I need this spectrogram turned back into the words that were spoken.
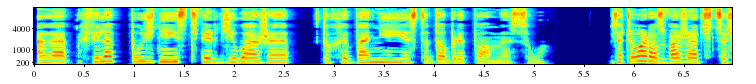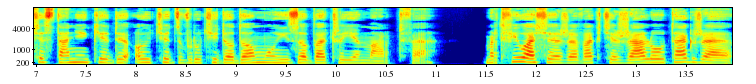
ale chwilę później stwierdziła, że to chyba nie jest dobry pomysł. Zaczęła rozważać, co się stanie, kiedy ojciec wróci do domu i zobaczy je martwe. Martwiła się, że w akcie żalu także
